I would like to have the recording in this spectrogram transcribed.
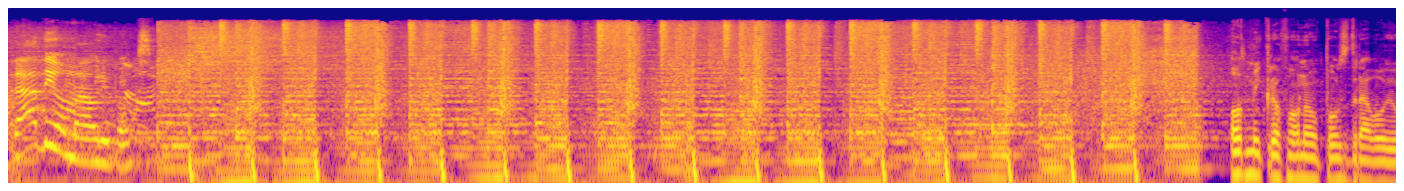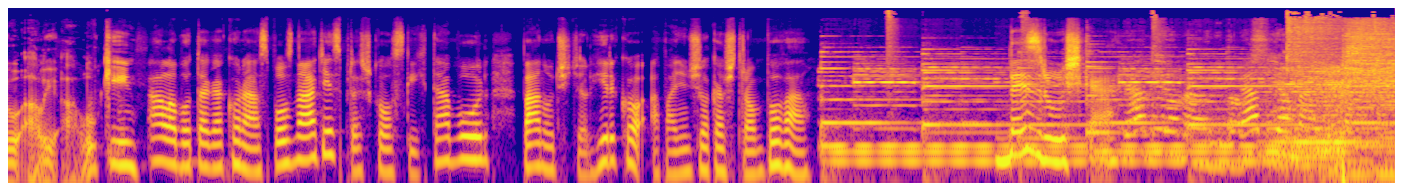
Rádio Mauribox. Od mikrofónov pozdravujú Ali a Luky. Alebo tak, ako nás poznáte z predškolských tabúľ, pán učiteľ Hirko a pani učiteľka Štrompová. Bez rúška. Rádio Mauribox. Rádio Mauribox.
